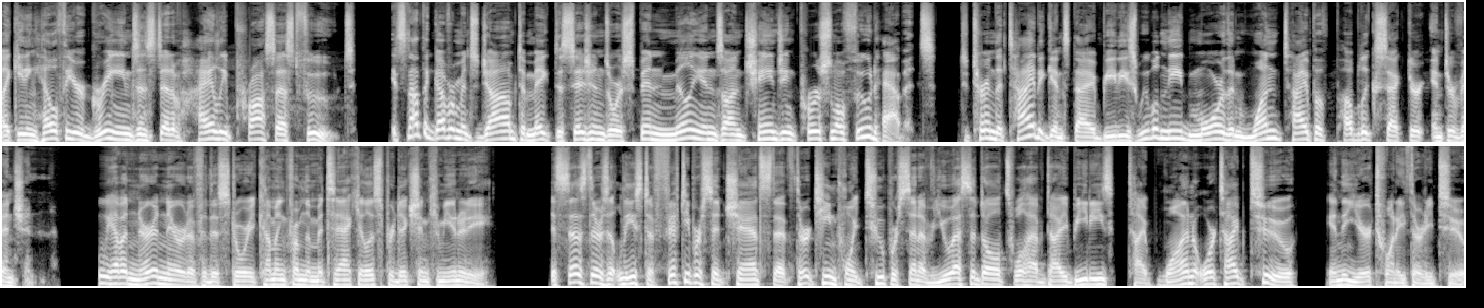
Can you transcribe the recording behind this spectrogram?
like eating healthier greens instead of highly processed foods. It's not the government's job to make decisions or spend millions on changing personal food habits. To turn the tide against diabetes, we will need more than one type of public sector intervention. We have a nerd narrative for this story coming from the Metaculus prediction community. It says there's at least a 50% chance that 13.2% of US adults will have diabetes type 1 or type 2 in the year 2032.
